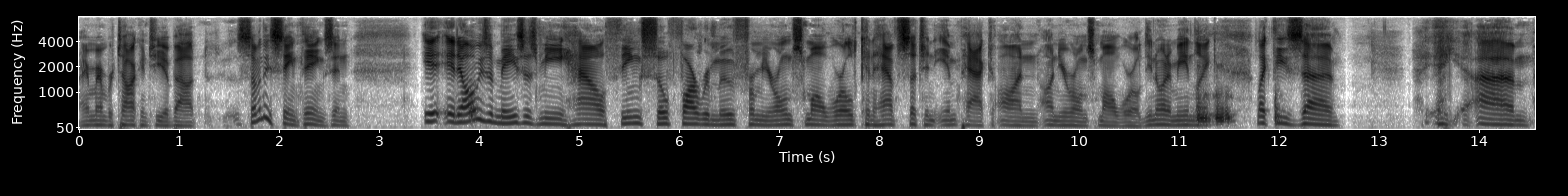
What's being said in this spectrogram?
I remember talking to you about some of these same things, and it, it always amazes me how things so far removed from your own small world can have such an impact on on your own small world. You know what I mean? Like like these. Uh, um,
